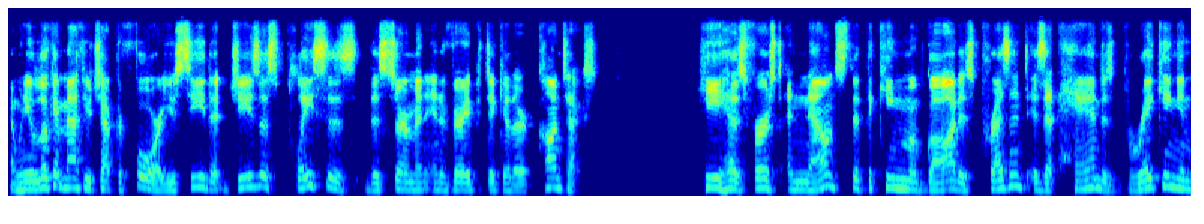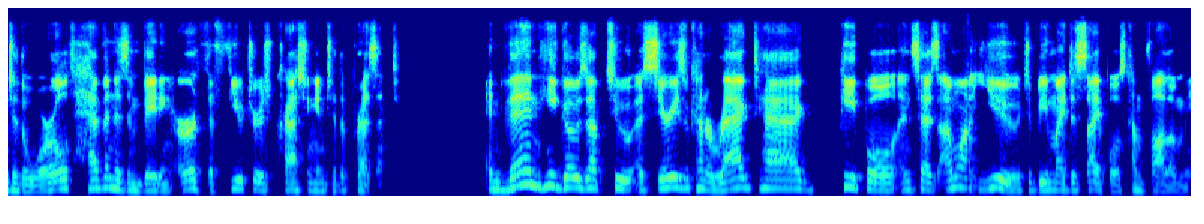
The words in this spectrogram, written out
And when you look at Matthew chapter 4, you see that Jesus places this sermon in a very particular context. He has first announced that the kingdom of God is present, is at hand, is breaking into the world. Heaven is invading earth. The future is crashing into the present. And then he goes up to a series of kind of ragtag people and says, I want you to be my disciples. Come follow me.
